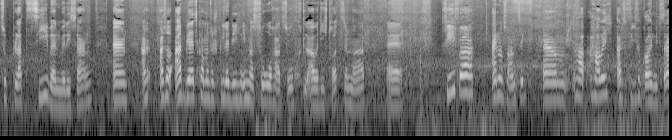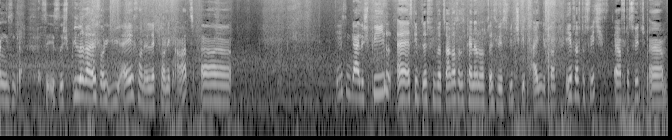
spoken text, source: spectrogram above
zu Platz 7, würde ich sagen. Ähm, also ab jetzt kommen so Spiele, die ich nicht mehr so hart suchtel, aber die ich trotzdem mag. Äh, FIFA 21 ähm, ha, habe ich, also FIFA brauche ich nicht sagen, ist, ein, ist eine Spielerei von EA, von Electronic Arts. Äh, ist ein geiles Spiel. Äh, es gibt das FIFA 2 raus, also keine Ahnung, ob es das für Switch gibt, eigentlich schon. Ich hab's auf der Switch, äh, auf der Switch, ähm,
